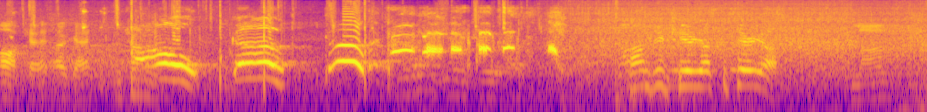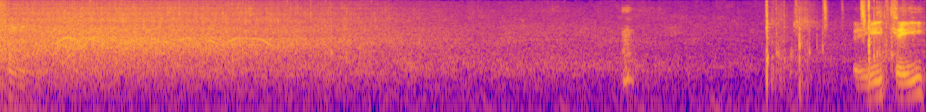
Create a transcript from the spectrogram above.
Oh, okay, okay. I'm trying Oh, go, go, go! to can't do Kyrgios to Kyrgios. Love 40. T, T.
